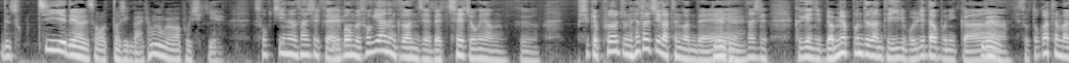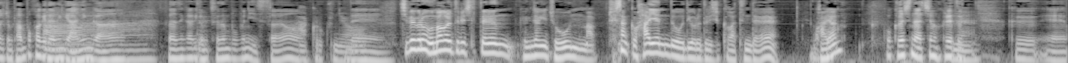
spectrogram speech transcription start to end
근데 속지에 대해서 어떠신가요? 평론가가 보시기에. 속지는 사실 그 앨범을 소개하는 그런 이제 매체죠. 그냥 그 쉽게 풀어주는 해설지 같은 건데 네네. 사실 그게 이제 몇몇 분들한테 일이 몰리다 보니까 네. 계속 똑같은 말을 좀 반복하게 되는 아... 게 아닌가 그런 생각이 네. 좀 드는 부분이 있어요. 아 그렇군요. 네. 집에 그럼 음악을 들으실 때는 굉장히 좋은 막 최상급 하이엔드 오디오로 들으실 것 같은데 뭐 과연? 꼭, 꼭 그렇진 않지만 그래도 네. 그 예,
